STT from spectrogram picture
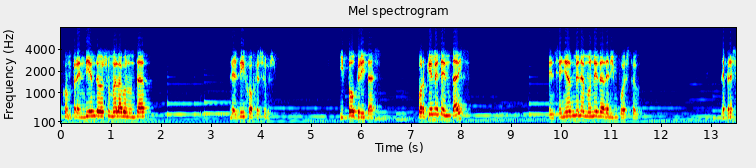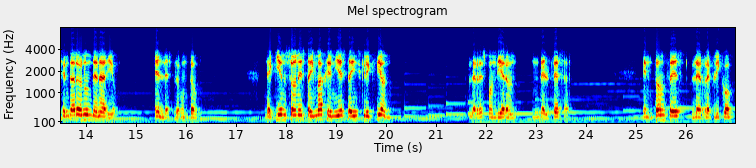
Comprendiendo su mala voluntad, les dijo Jesús, Hipócritas, ¿por qué me tentáis? Enseñadme la moneda del impuesto. Le presentaron un denario. Él les preguntó, ¿de quién son esta imagen y esta inscripción? Le respondieron, del César. Entonces le replicó,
